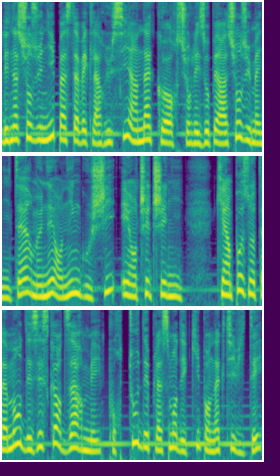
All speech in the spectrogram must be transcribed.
les Nations Unies passent avec la Russie un accord sur les opérations humanitaires menées en Ingouchie et en Tchétchénie, qui impose notamment des escortes armées pour tout déplacement d'équipes en activité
